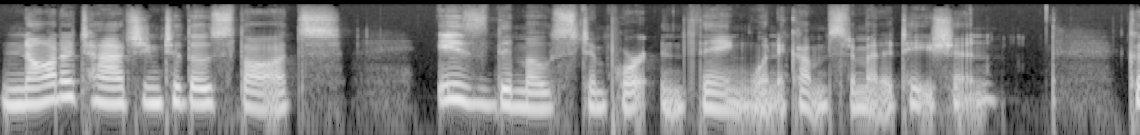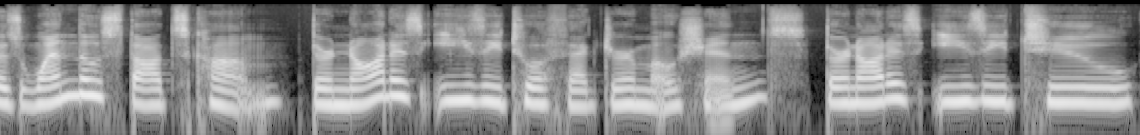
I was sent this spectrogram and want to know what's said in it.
Not attaching to those thoughts is the most important thing when it comes to meditation. Because when those thoughts come, they're not as easy to affect your emotions, they're not as easy to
